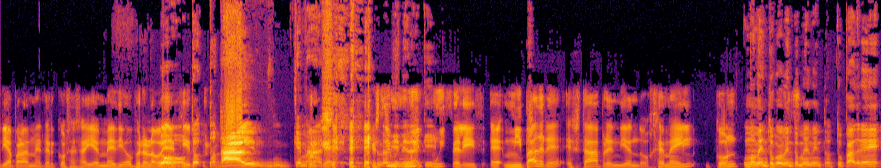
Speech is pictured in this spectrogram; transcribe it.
día para meter cosas ahí en medio, pero la voy a decir. to- total, ¿qué más? Porque, porque no estoy viene de muy, aquí. muy feliz. Eh, mi padre está aprendiendo Gmail con... Un momento, un momento, un momento. Tu padre,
